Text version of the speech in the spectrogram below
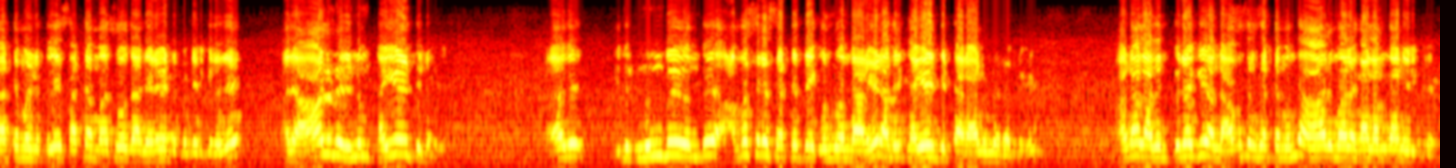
சட்டமன்றத்திலே சட்ட மசோதா நிறைவேற்றப்பட்டிருக்கிறது. அது ஆளுநர் இன்னும் கையெழுத்திடவில்லை. அதாவது இதற்கு முன்பு வந்து அவசர சட்டத்தை கொண்டு வந்தார்கள் அதற்கு கையெழுத்திட்டார் ஆளுநர் அவர்கள். ஆனால் அதன் பிறகு அந்த அவசர சட்டம் வந்து ஆறு மாத காலம் தான் இருக்கிறது.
